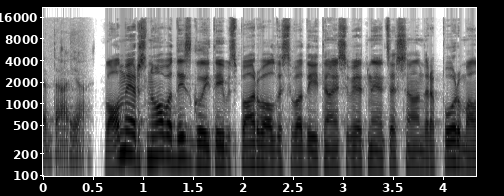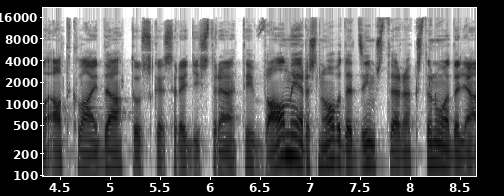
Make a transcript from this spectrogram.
gadā. Jā. Valmieras novada izglītības pārvaldes vadītājas vietniece Sandra Purmala atklāja datus, kas reģistrēti Valmieras novada dzimstarakstu nodaļā,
